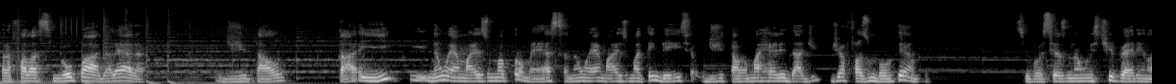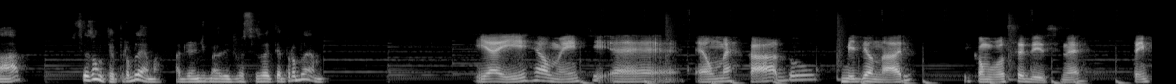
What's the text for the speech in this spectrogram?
para falar assim, opa, galera, o digital tá aí e não é mais uma promessa, não é mais uma tendência, o digital é uma realidade já faz um bom tempo. Se vocês não estiverem lá, vocês vão ter problema. A grande maioria de vocês vai ter problema. E aí realmente é, é um mercado milionário. E como você disse, né? Tem,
